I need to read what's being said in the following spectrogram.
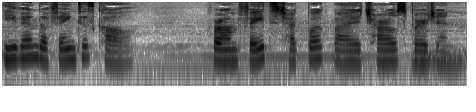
Even the Faintest Call from Faith's Checkbook by Charles Spurgeon.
